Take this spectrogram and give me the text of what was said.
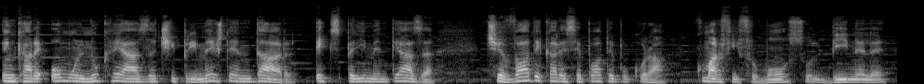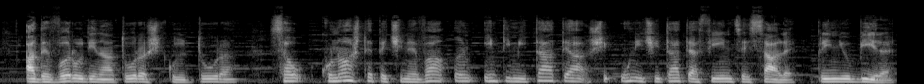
în care omul nu creează, ci primește în dar, experimentează ceva de care se poate bucura, cum ar fi frumosul, binele, adevărul din natură și cultură, sau cunoaște pe cineva în intimitatea și unicitatea ființei sale, prin iubire,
